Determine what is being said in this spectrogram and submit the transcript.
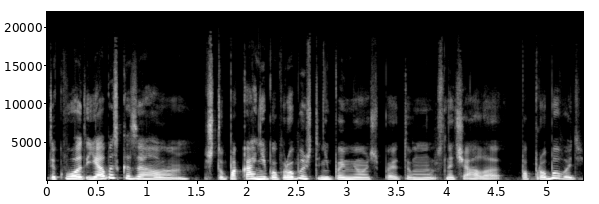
Так вот, я бы сказала, что пока не попробуешь, ты не поймешь, поэтому сначала попробовать,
